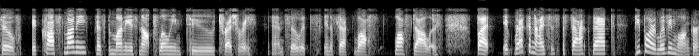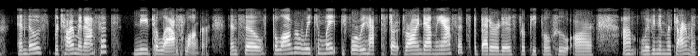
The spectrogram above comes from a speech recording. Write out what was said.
So it costs money because the money is not flowing to Treasury and so it's in effect lost lost dollars. But it recognizes the fact that people are living longer, and those retirement assets need to last longer. And so the longer we can wait before we have to start drawing down the assets, the better it is for people who are um, living in retirement.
